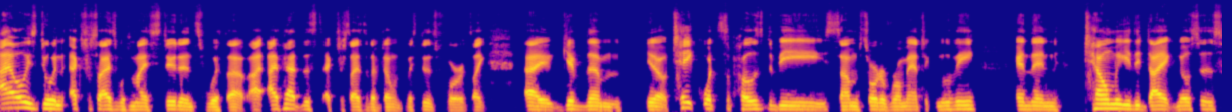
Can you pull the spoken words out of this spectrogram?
I always do an exercise with my students. With uh, I, I've had this exercise that I've done with my students before. It's like I give them, you know, take what's supposed to be some sort of romantic movie, and then tell me the diagnosis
